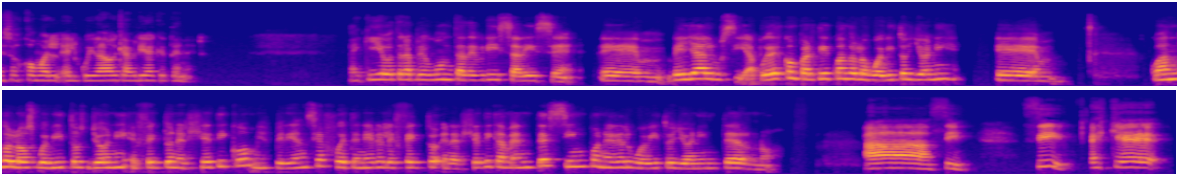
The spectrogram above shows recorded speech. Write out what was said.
Eso es como el, cuidado que habría que tener. Aquí otra pregunta de Brisa dice, em, Bella Lucía, ¿puedes compartir cuando los huevitos Johnny em, cuando los huevitos Johnny efecto energético, mi experiencia fue tener el efecto energéticamente sin poner el huevito Johnny interno. Ah, sí. Sí, es que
